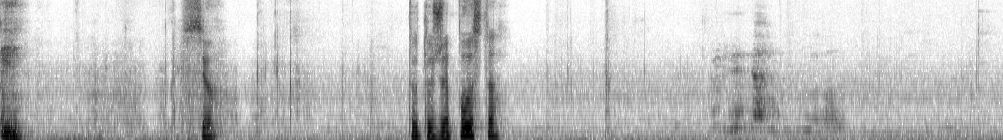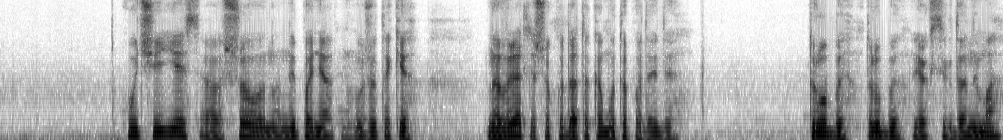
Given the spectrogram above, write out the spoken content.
Все. Тут уже пусто. Куча є, а що воно, непонятно. Уже таке навряд ли, що куди-то кому-то подойде. Труби, труби, як завжди, нема.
